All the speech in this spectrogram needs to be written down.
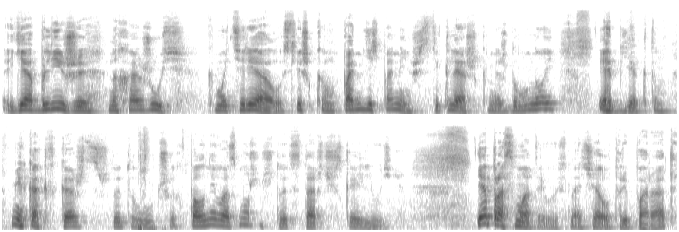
я ближе нахожусь к материалу, слишком здесь поменьше стекляшек между мной и объектом. Мне как-то кажется, что это лучше. Вполне возможно, что это старческая иллюзия. Я просматриваю сначала препараты.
